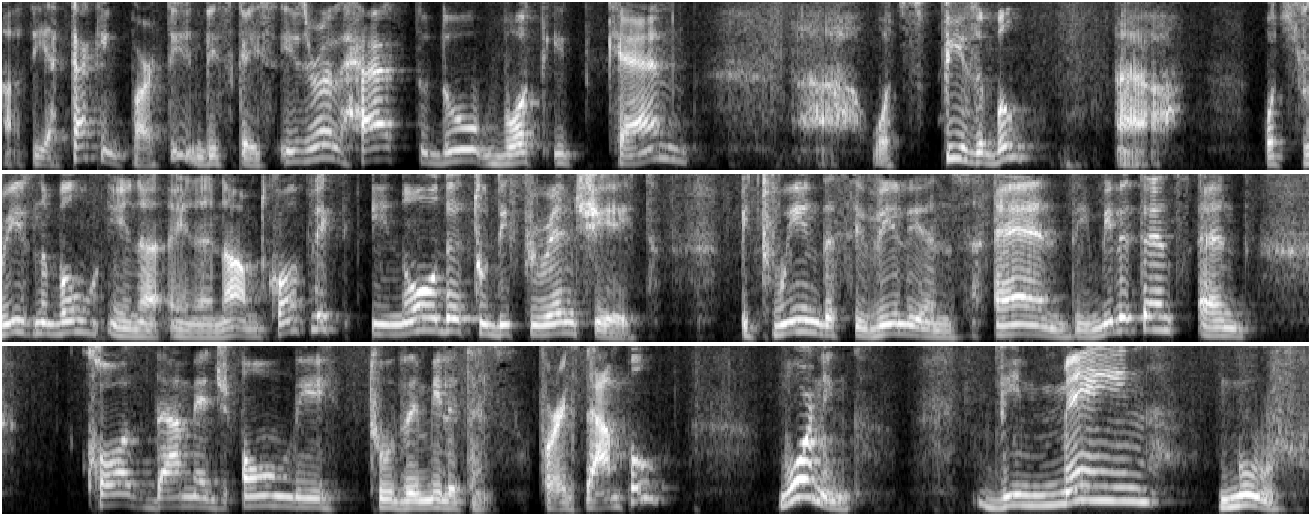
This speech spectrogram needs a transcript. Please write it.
Uh, the attacking party, in this case Israel, has to do what it can, uh, what's feasible, uh, what's reasonable in, a, in an armed conflict in order to differentiate between the civilians and the militants and cause damage only to the militants. For example, warning the main move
